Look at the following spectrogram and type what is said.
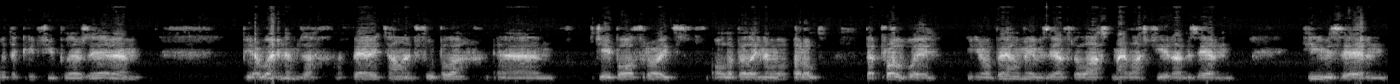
with the good few players there. Um, Peter Whittingham's a, a very talented footballer. Um, Jay Bothroyd, all ability in the world, but probably you know Bellamy was there for the last my last year. I was there, and he was there, and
